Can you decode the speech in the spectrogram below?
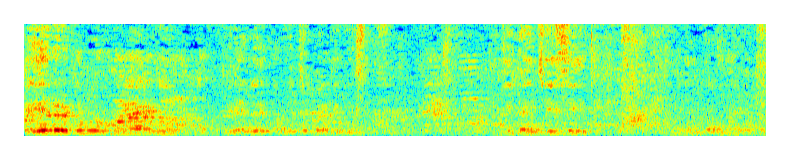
పేదరికంలో ఉన్న వారిని ఆ పేదరికం నుంచి బయటికి తీసుకొస్తుంది. ఇది దయచేసి మనందరం మరొకటి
